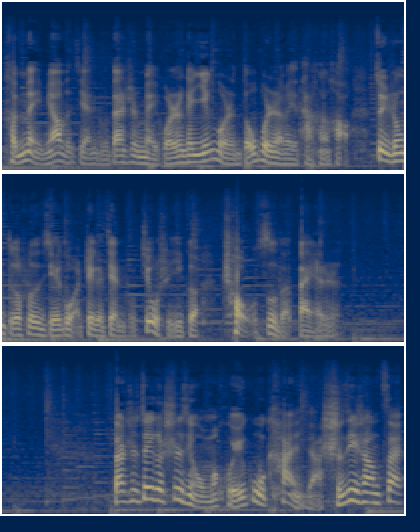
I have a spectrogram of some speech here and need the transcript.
很美妙的建筑，但是美国人跟英国人都不认为它很好。最终得出的结果，这个建筑就是一个丑字的代言人。但是这个事情我们回顾看一下，实际上在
